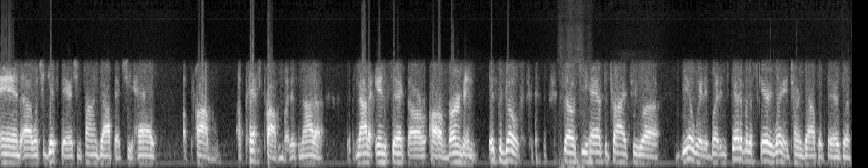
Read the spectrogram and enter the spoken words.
And uh, when she gets there, she finds out that she has a problem, a pest problem, but it's not a it's not an insect or, or a vermin. It's a ghost. so she has to try to uh, deal with it. But instead of in a scary way, it turns out that there's a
